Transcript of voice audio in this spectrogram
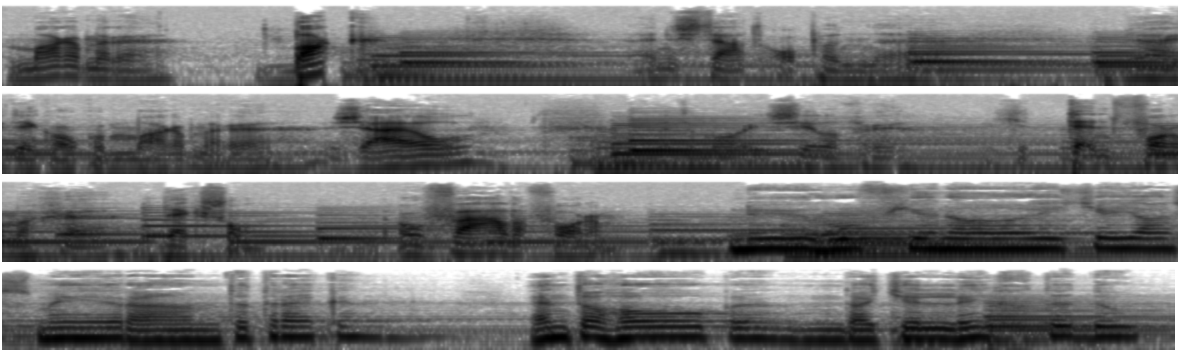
marmeren bak. En er staat op een, uh, ja, ik denk ook een marmeren zuil. Met een mooie zilveren, beetje tentvormige deksel. Ovale vorm. Nu hoef je nooit je jas meer aan te trekken. En te hopen dat je lichten doet.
